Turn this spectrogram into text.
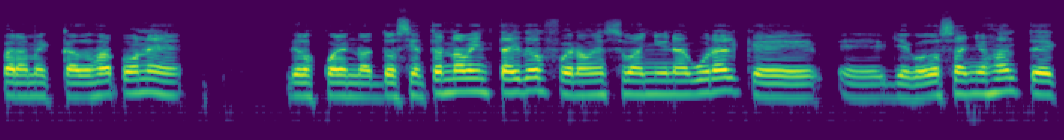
para mercado japonés de los cuales 292 fueron en su año inaugural, que eh, llegó dos años antes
